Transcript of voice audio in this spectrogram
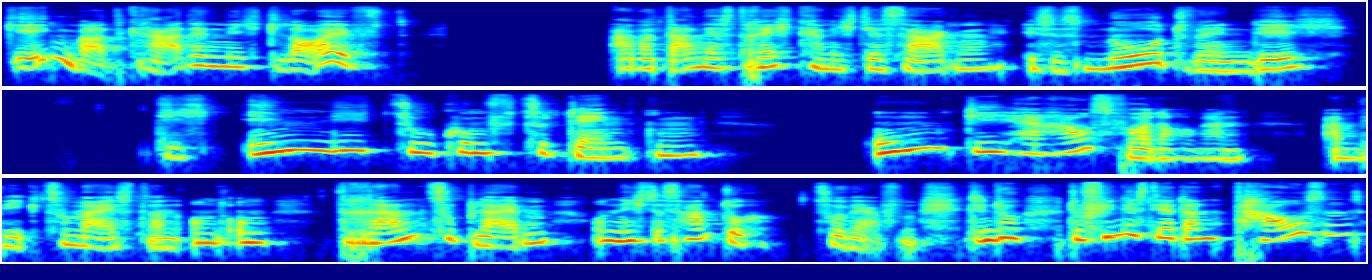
Gegenwart gerade nicht läuft, aber dann erst recht kann ich dir sagen, ist es notwendig, dich in die Zukunft zu denken, um die Herausforderungen am Weg zu meistern und um dran zu bleiben und nicht das Handtuch zu werfen. Denn du, du findest ja dann tausend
